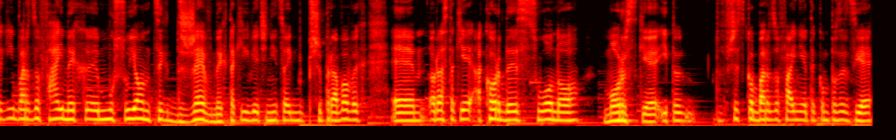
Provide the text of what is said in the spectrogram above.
takich bardzo fajnych, e, musujących, drzewnych, takich wiecie, nieco jakby przyprawowych em, oraz takie akordy słono morskie i to wszystko bardzo fajnie te kompozycje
